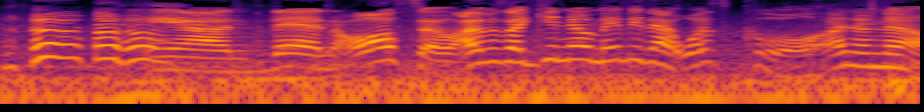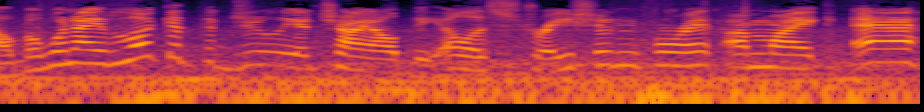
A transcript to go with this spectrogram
and then also, I was like, you know, maybe that was cool. I don't know. But when I look at the Julia Child, the illustration for it, I'm like, eh.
